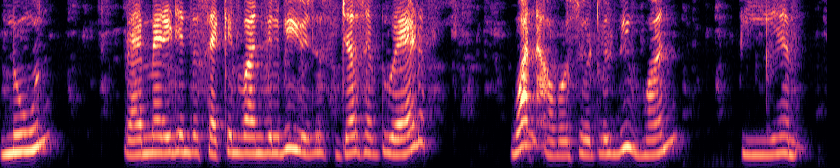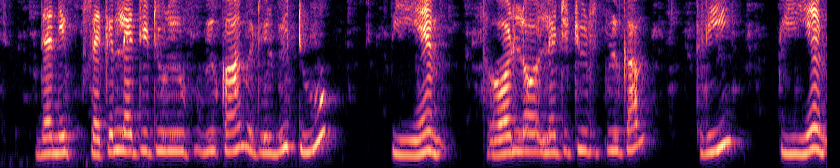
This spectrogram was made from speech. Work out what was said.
noon prime meridian the second one will be you just, just have to add 1 hour so it will be 1 pm then if second latitude if you come it will be 2 pm third latitude it will come 3 pm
